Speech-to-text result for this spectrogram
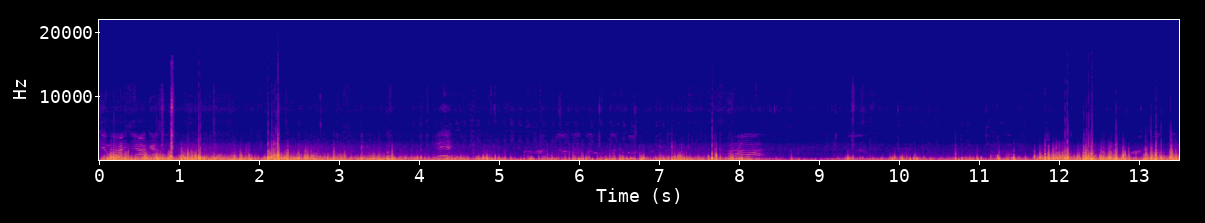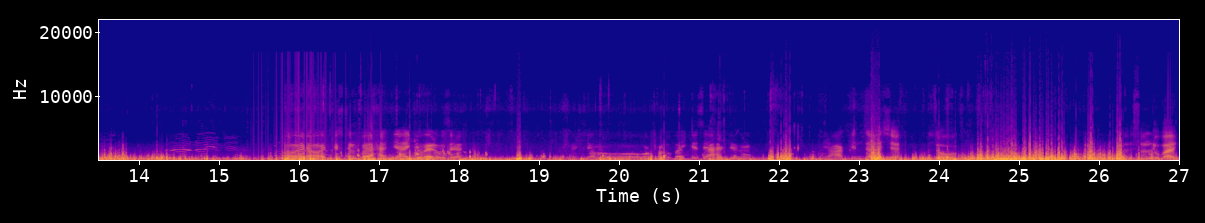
તેમાં હાથી આંકે છે હા હવે હવે કિશનભાઈ હાંકી વાળ્યું છે. ચાલો વખાડું બાઈકે છે હાથીનું. એ હાકીને જાય છે. જો. સંજુભાઈ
